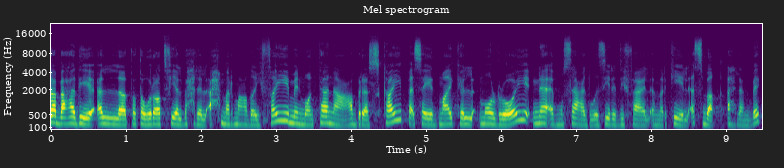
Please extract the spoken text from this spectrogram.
نتابع هذه التطورات في البحر الأحمر مع ضيفي من مونتانا عبر سكايب السيد مايكل مولروي نائب مساعد وزير الدفاع الأمريكي الأسبق. أهلا بك.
